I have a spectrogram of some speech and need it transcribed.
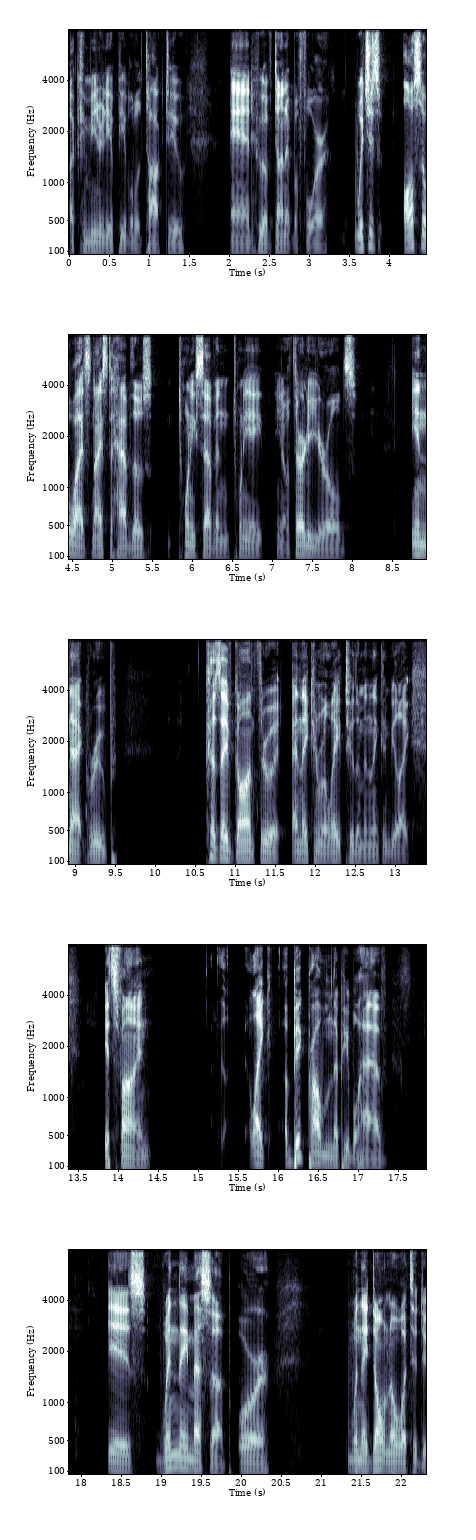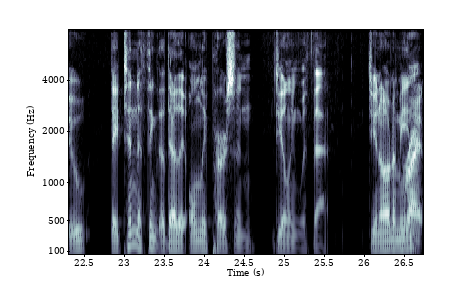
a community of people to talk to and who have done it before, which is also why it's nice to have those 27, 28, you know, 30 year olds in that group because they've gone through it and they can relate to them and they can be like, it's fine. Like a big problem that people have is when they mess up or when they don't know what to do, they tend to think that they're the only person dealing with that. Do you know what I mean? Right.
